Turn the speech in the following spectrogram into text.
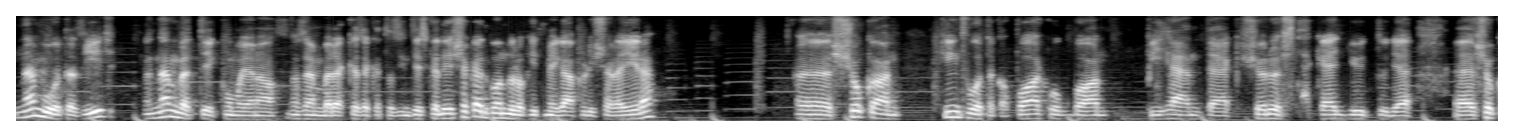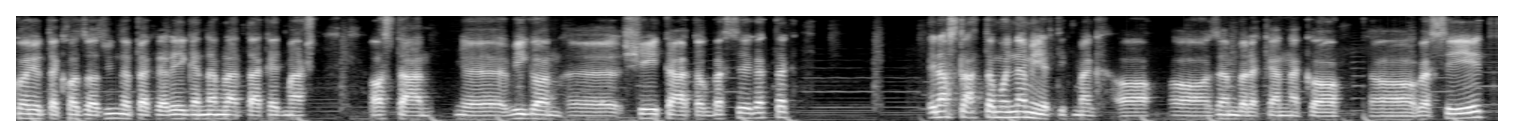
nem volt az így, nem vették komolyan az emberek ezeket az intézkedéseket, gondolok itt még április elejére. Sokan kint voltak a parkokban, pihentek, söröztek együtt, ugye sokan jöttek haza az ünnepekre, régen nem látták egymást, aztán vigan sétáltak, beszélgettek. Én azt láttam, hogy nem értik meg a, az emberek ennek a, a veszélyét.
